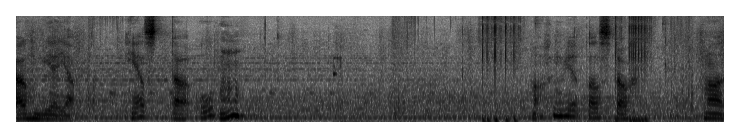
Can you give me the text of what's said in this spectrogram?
Brauchen wir ja erst da oben. Machen wir das doch mal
